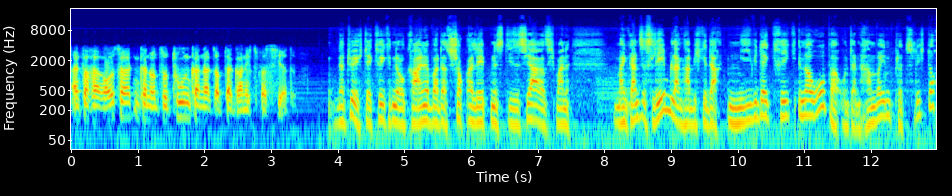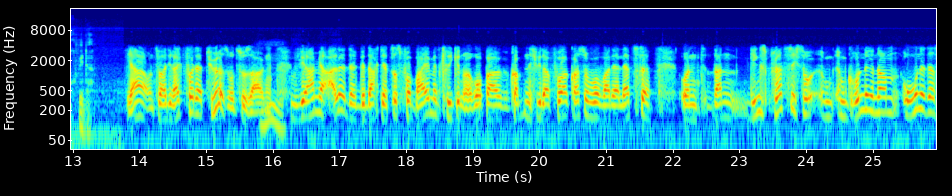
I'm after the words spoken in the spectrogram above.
einfach heraushalten kann und so tun kann, als ob da gar nichts passiert natürlich, der Krieg in der Ukraine war das Schockerlebnis dieses Jahres. Ich meine, mein ganzes Leben lang habe ich gedacht, nie wieder Krieg in Europa. Und dann haben wir ihn plötzlich doch wieder. Ja, und zwar direkt vor der Tür sozusagen. Mhm. Wir haben ja alle gedacht, jetzt ist vorbei mit Krieg in Europa, kommt nicht wieder vor. Kosovo war der letzte. Und dann ging es plötzlich so im, im, Grunde genommen, ohne dass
